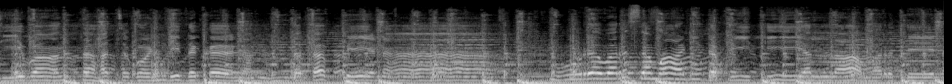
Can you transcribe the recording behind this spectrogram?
ಜೀವ ಅಂತ ನಂದ ತಪ್ಪೇನ. ಮೂರ ವರ್ಷ ಮಾಡಿದ ಪ್ರೀತಿ ಎಲ್ಲ ಮರತೇನ.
